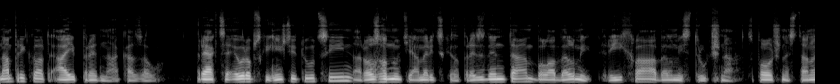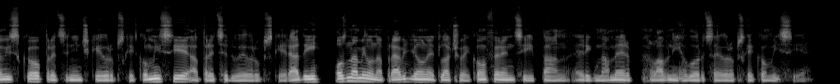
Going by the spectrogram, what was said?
Napríklad aj pred nákazou. Reakcia európskych inštitúcií na rozhodnutie amerického prezidenta bola veľmi rýchla a veľmi stručná. Spoločné stanovisko predsedničky Európskej komisie a predsedu Európskej rady oznámil na pravidelnej tlačovej konferencii pán Erik Mamer, hlavný hovorca Európskej komisie.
